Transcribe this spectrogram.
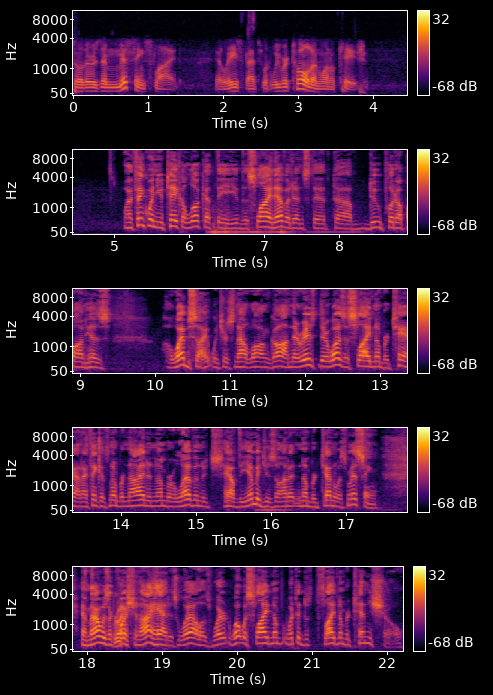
So there was a missing slide. At least that's what we were told on one occasion. Well, I think when you take a look at the, the slide evidence that uh, Dew put up on his uh, website, which is now long gone, there is there was a slide number 10. I think it's number 9 and number 11 which have the images on it, and number 10 was missing. And that was a right. question I had as well, is where what was slide number what did slide number 10 show?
